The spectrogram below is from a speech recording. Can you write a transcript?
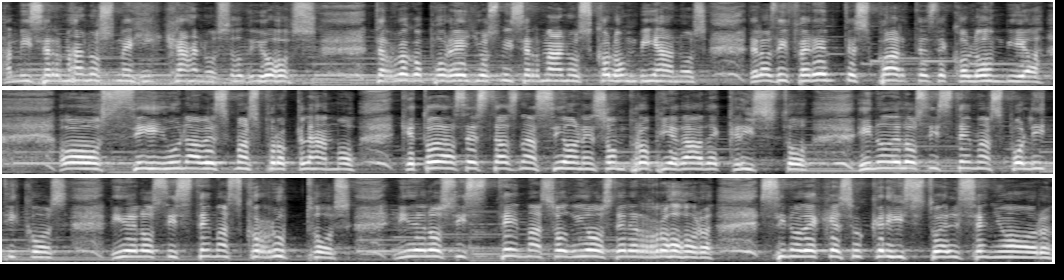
a mis hermanos mexicanos, oh Dios, te ruego por ellos, mis hermanos colombianos, de las diferentes partes de Colombia. Oh, sí, una vez más proclamo que todas estas naciones son propiedad de Cristo y no de los sistemas políticos, ni de los sistemas corruptos, ni de los sistemas, oh Dios, del error, sino de Jesucristo el Señor.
